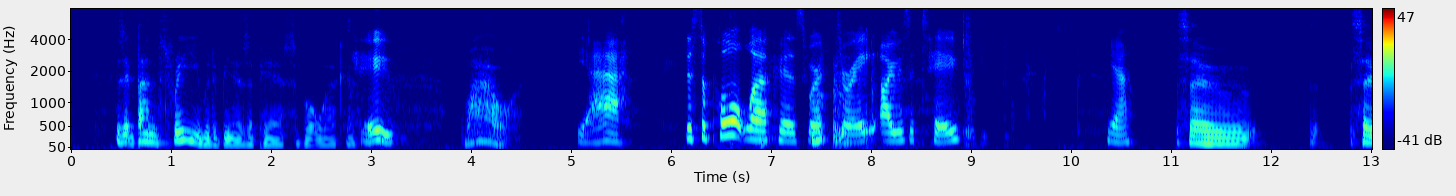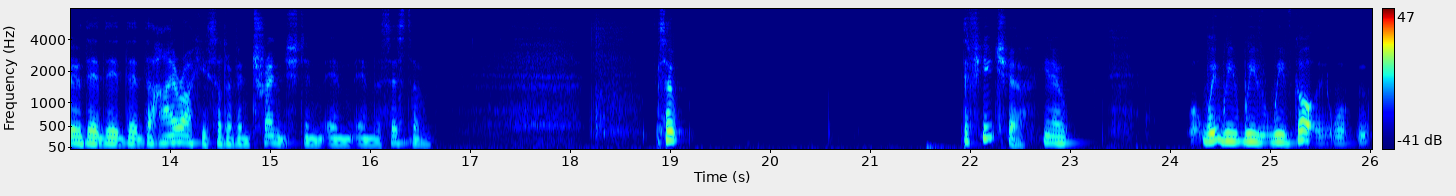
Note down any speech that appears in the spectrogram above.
is it band three you would have been as a peer support worker? Two. Wow. Yeah. The support workers were a three. I was a two. Yeah. So so the, the, the, the hierarchy sort of entrenched in, in, in the system. So the future, you know, we, we, we've, we've got,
